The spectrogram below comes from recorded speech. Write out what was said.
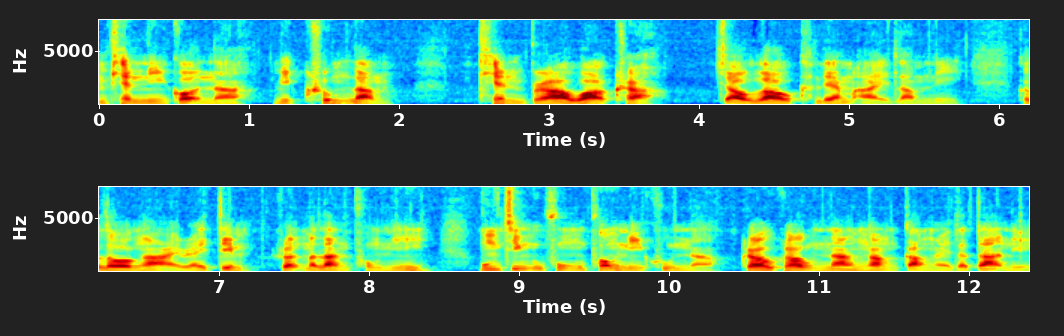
มเพียนนี้ก่อนนะมีครุมลำเทียนบราวาคราเจ้าเราเคลมไอลำนี้กโลง่ายไรติมรถมาลันพงนี้มุงจิงอุพุงพงนี้คุณนะเกราวกราวนั่งงังกังไอละตานี้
